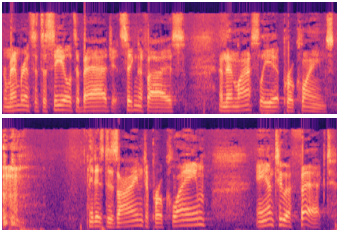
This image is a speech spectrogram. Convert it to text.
Remembrance, it's a seal, it's a badge, it signifies. And then lastly, it proclaims. It is designed to proclaim and to affect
